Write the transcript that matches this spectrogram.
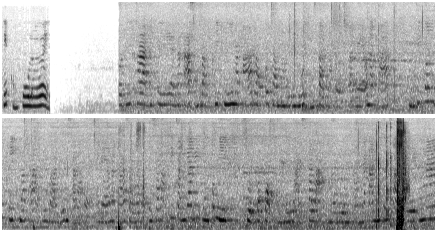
คลิปของครูเลย สวัสดีค่ะนักเรียนนะคะสำหรับคลิปนี้นะคะ เราก็จะมาเรียนรู้ถึงสระออกกันแล้วนะคะเหมือนที่ต้นคลิปนะคะอธิบายเรื่องสระออกไปแล้วนะคะสระออกเป็นสระที่จำยากนิดนึงก็มีส่วนประกอบของหลายสระมารวมกันนะคะนี่เป็นสระเอข้างหน้า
